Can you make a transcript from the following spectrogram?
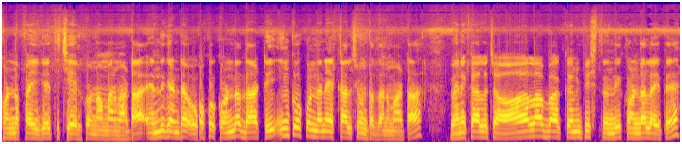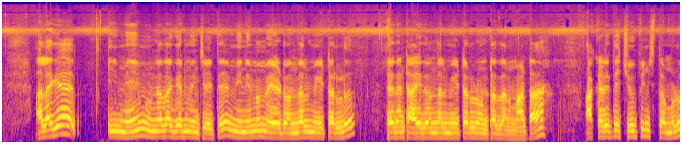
కొండపైకి అయితే చేరుకున్నాం అనమాట ఎందుకంటే ఒక కొండ దాటి ఇంకో కొండనే ఎక్కాల్సి ఉంటుంది అనమాట వెనకాల చాలా బాగా కనిపిస్తుంది కొండలు అయితే అలాగే ఈ మేము ఉన్న దగ్గర నుంచి అయితే మినిమం ఏడు వందల మీటర్లు లేదంటే ఐదు వందల మీటర్లు ఉంటుంది అనమాట అక్కడైతే చూపించు తమ్ముడు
